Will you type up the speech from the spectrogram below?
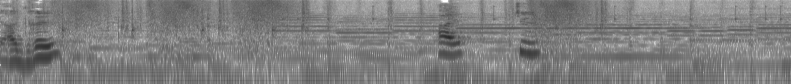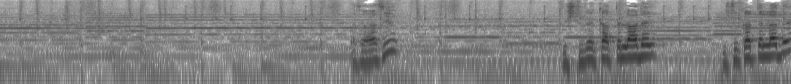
ja, Grill. Hi. Tschüss. Was war das hier? Bist du der Kartenladen?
